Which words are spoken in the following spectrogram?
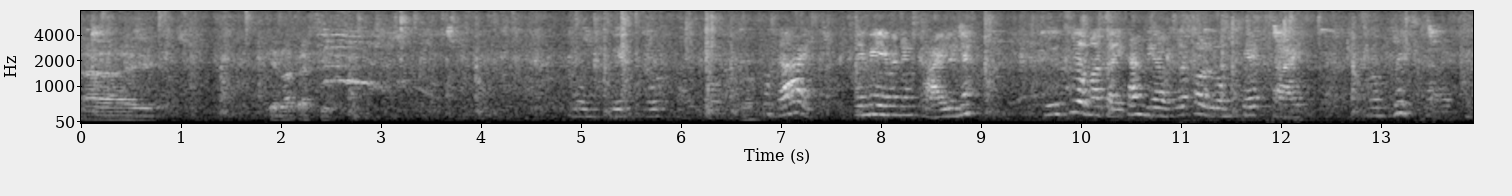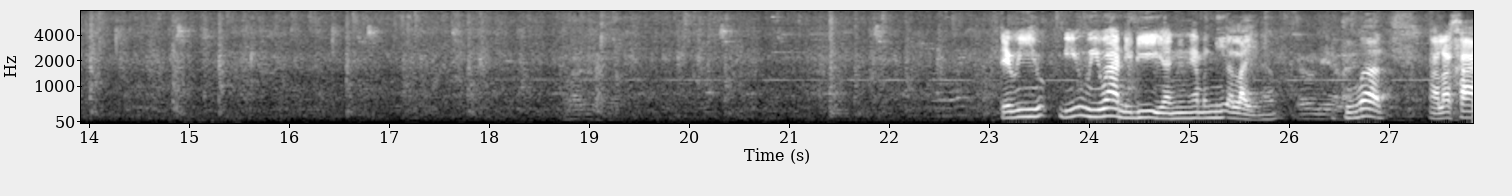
เอ่อเจ็ดร้อยแปดสิบ ลงเฟซบุ๊กขายของก็ได้ในเมย์มันยังขายเลยเนี่ยซื้อเสื้อมาใส่ครั้งเดียวแล้วก็ลงเฟซขายลงเฟซขายแต่วีวีวีว่านี่ดีอย่างหนึงครับมันมีอะไรนะครับ แล้วมันมีอะไรถึงว่าอ่าราคา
